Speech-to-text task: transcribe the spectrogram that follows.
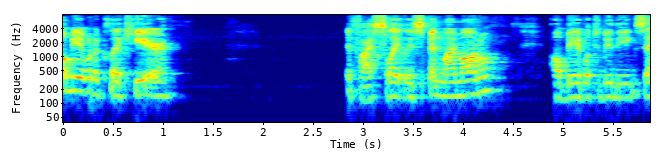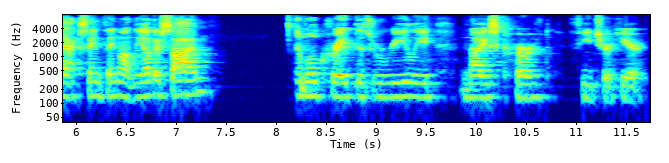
I'll be able to click here if I slightly spin my model, I'll be able to do the exact same thing on the other side. And we'll create this really nice curved feature here.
